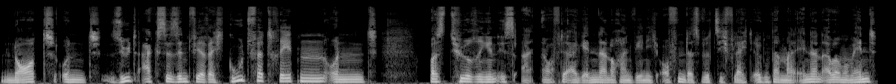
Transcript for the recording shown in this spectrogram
Nord- und Südachse sind wir recht gut vertreten und Ostthüringen ist auf der Agenda noch ein wenig offen. Das wird sich vielleicht irgendwann mal ändern. Aber im Moment,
